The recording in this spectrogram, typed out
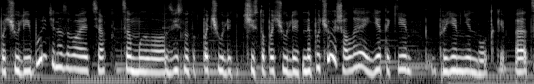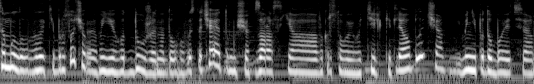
пачулі і буріті називається. Це мило. Звісно, тут пачулі, чисто пачулі не почуєш, але є такі приємні нотки. Е, Це мило великий брусочок. е, Мені його дуже надовго вистачає, тому що зараз я використовую його тільки для обличчя. Мені подобається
